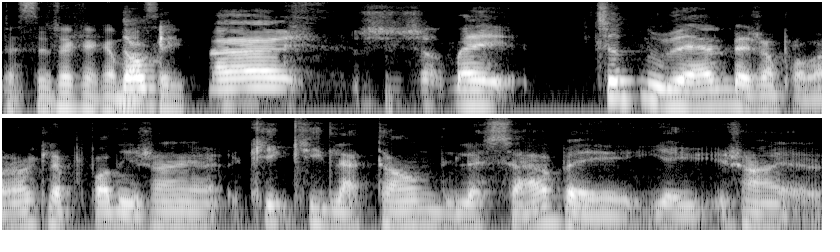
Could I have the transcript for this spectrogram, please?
Parce que C'est toi qui as Donc, commencé. euh, genre, ben, petite nouvelle, ben, genre, probablement que la plupart des gens qui, qui l'attendent, le savent, ben, il y a eu, genre, euh,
